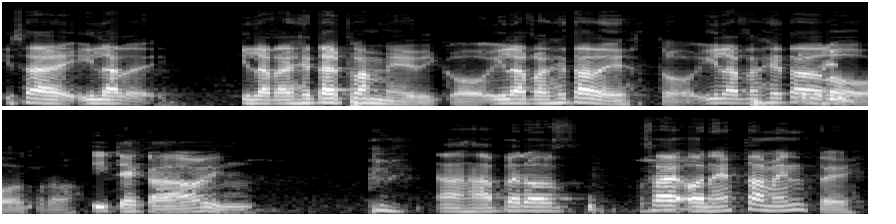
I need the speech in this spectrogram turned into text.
y, ¿sabes? y, la, y la tarjeta del plan médico, y la tarjeta de esto, y la tarjeta de lo otro. Y te caben. Ajá, pero, ¿sabes? Honestamente,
